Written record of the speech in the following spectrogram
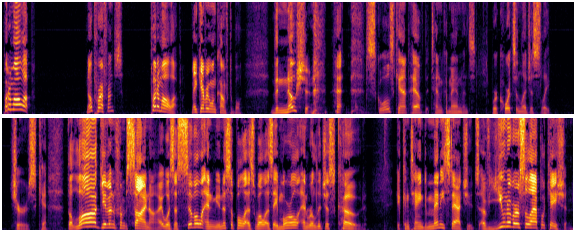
Put them all up. No preference. Put them all up. Make everyone comfortable. The notion that schools can't have the Ten Commandments where courts and legislatures can't—the law given from Sinai was a civil and municipal as well as a moral and religious code. It contained many statutes of universal application,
